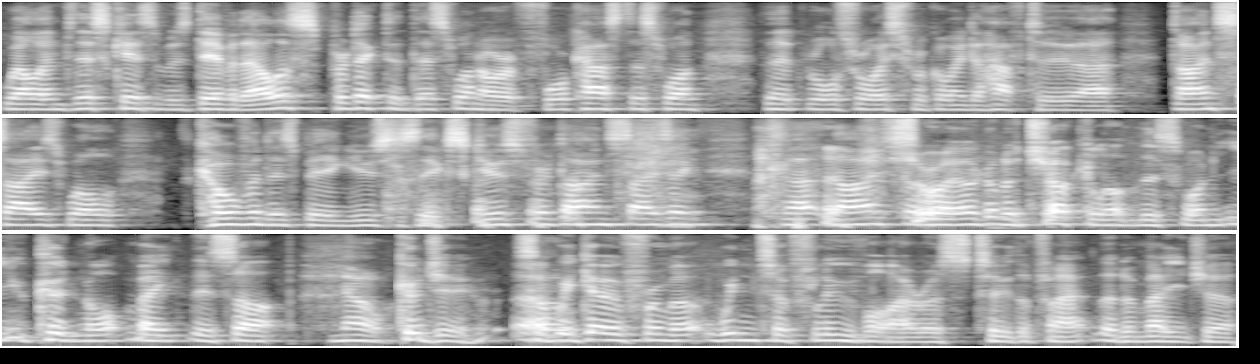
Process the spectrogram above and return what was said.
well, in this case, it was David Ellis predicted this one or forecast this one, that Rolls-Royce were going to have to uh, downsize. Well, COVID is being used as the excuse for downsizing uh, now. So, Sorry, I got a chuckle on this one. You could not make this up. No. Could you? Uh, so, uh, we go from a winter flu virus to the fact that a major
